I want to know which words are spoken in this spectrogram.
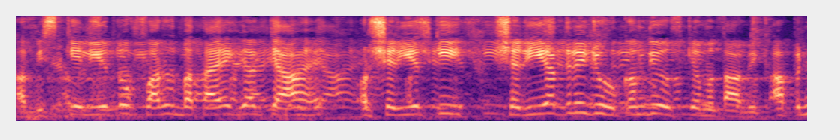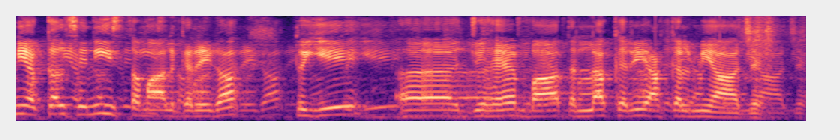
अब इसके लिए तो फ़र्ज़ बताएगा क्या है? और शरीयत की शरीयत ने जो हुक्म दिया उसके मुताबिक अपनी अकल से नहीं इस्तेमाल करेगा। तो ये जो है बात अल्लाह करे, अकल में आ जाए।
